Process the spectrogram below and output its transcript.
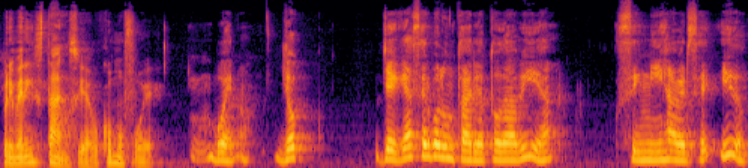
primera instancia o cómo fue? Bueno, yo llegué a ser voluntaria todavía sin mi hija haberse ido.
